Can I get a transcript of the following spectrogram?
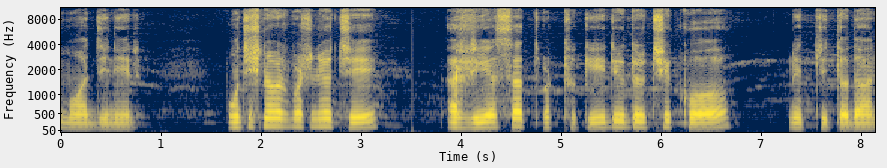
মোয়াজ্জিনের। পঁচিশ নম্বর প্রশ্নটি হচ্ছে, আর রিয়াসাত অর্থ কি? এটির উত্তর হচ্ছে, ক নেতৃত্ব দান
